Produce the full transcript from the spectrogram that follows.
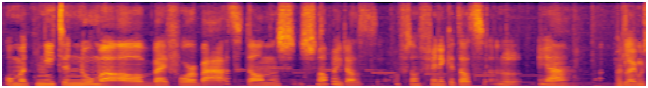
om het niet te noemen al bij voorbaat, dan snap ik dat. Of dan vind ik het dat, ja, het lijkt me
